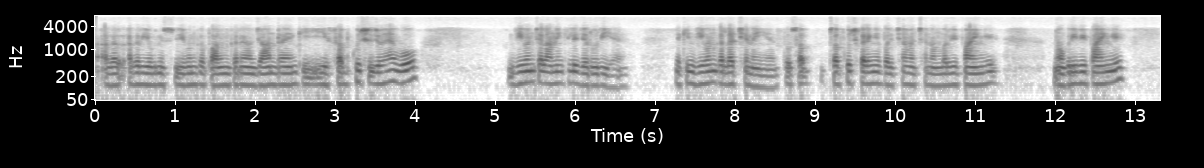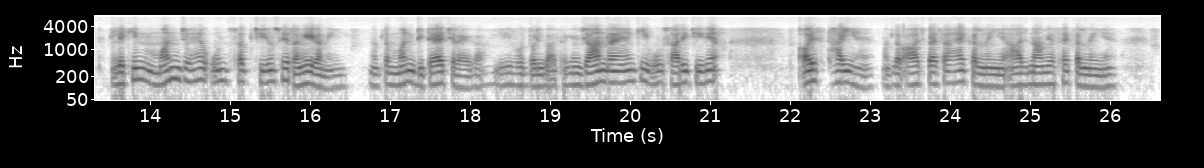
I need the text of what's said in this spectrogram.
अगर अगर योग जीवन का पालन कर रहे हैं और जान रहे हैं कि ये सब कुछ जो है वो जीवन चलाने के लिए ज़रूरी है, लेकिन जीवन का लक्ष्य नहीं है तो सब सब कुछ करेंगे, परीक्षा में अच्छा नंबर भी पाएँगे, नौकरी भी पाएँगे, लेकिन मन जो है उन सब चीज़ों से रंगेगा नहीं। मतलब मन डिटैच रहेगा, यही बहुत बड़ी बात है। क्योंकि जान रहे हैं कि वो सारी चीज़ें अस्थाई हैं। मतलब आज पैसा है, कल नहीं है। आज नाम यश है, कल नहीं है।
